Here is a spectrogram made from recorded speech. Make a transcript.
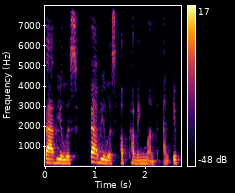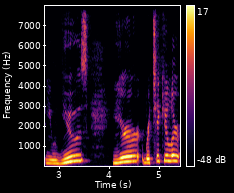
fabulous fabulous upcoming month. And if you use your reticular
